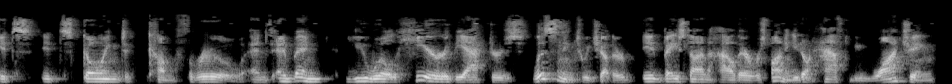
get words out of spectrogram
it's it's going to come through. And, and and you will hear the actors listening to each other based on how they're responding. You don't have to be watching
